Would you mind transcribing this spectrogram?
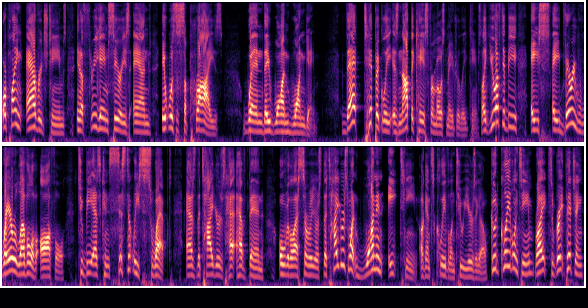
or playing average teams in a three game series, and it was a surprise when they won one game. That typically is not the case for most major league teams. Like, you have to be a, a very rare level of awful to be as consistently swept as the Tigers ha- have been over the last several years. The Tigers went 1 and 18 against Cleveland two years ago. Good Cleveland team, right? Some great pitching,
